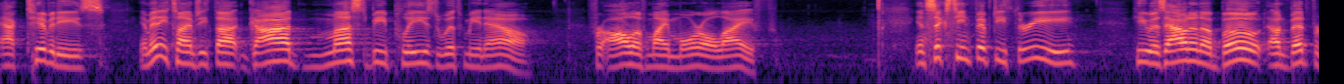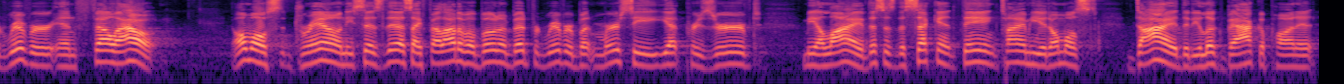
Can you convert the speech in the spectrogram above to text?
activities. And many times he thought, God must be pleased with me now for all of my moral life. In 1653, he was out in a boat on Bedford River and fell out almost drowned. He says this I fell out of a boat on Bedford River, but mercy yet preserved me alive. This is the second thing, time he had almost died that he looked back upon it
